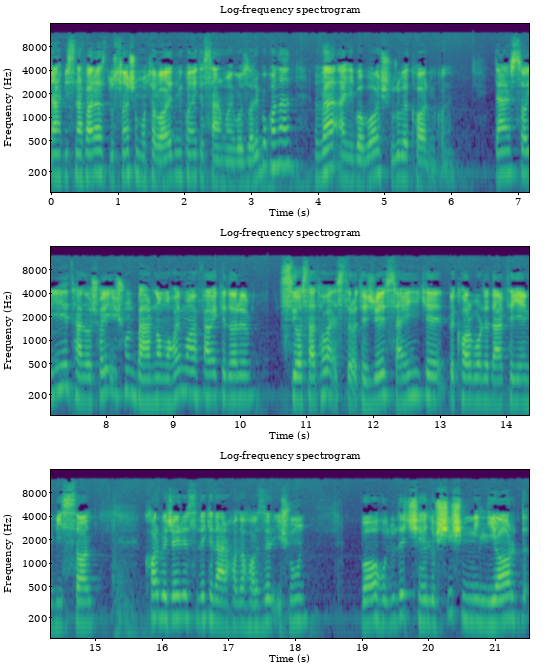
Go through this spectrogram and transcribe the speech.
ده 20 نفر از دوستانش رو متقاعد می‌کنه که سرمایه گذاری بکنن و علی بابا شروع به کار می‌کنه. در سایه تلاش های ایشون برنامه های موفقی که داره سیاست ها و استراتژی صحیحی که به کار برده در طی این 20 سال کار به جایی رسیده که در حال حاضر ایشون با حدود 46 میلیارد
